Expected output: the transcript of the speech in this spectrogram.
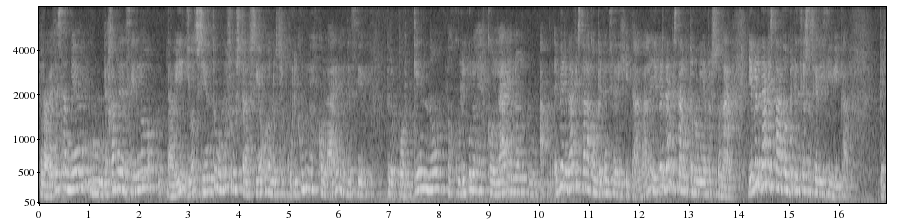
pero a veces también, mm, déjame decirlo, David, yo siento una frustración con nuestros currículos escolares, es decir, pero ¿por qué no los currículos escolares? No, mm, es verdad que está la competencia digital, ¿vale? Y es verdad que está la autonomía personal, y es verdad que está la competencia social y cívica, pero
